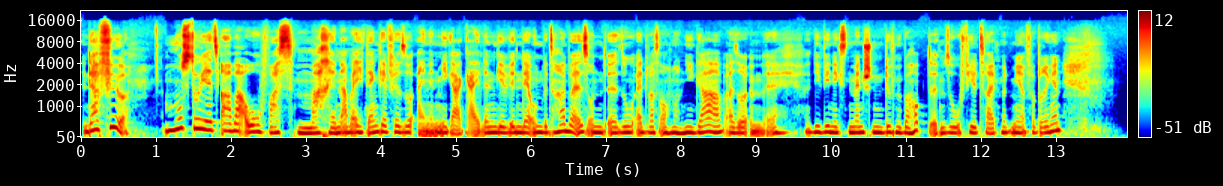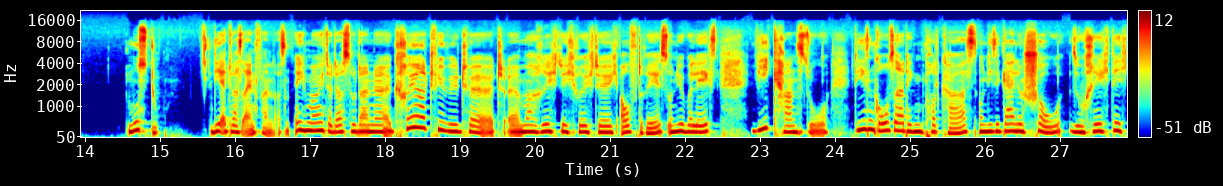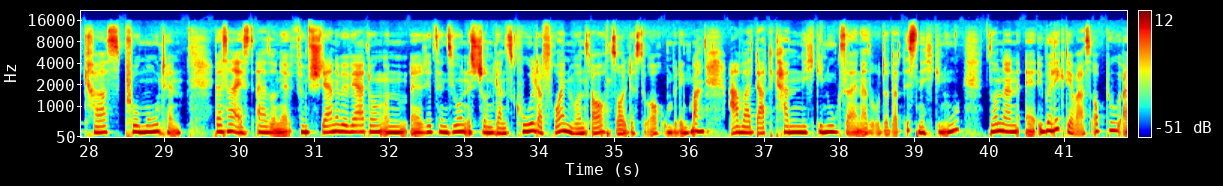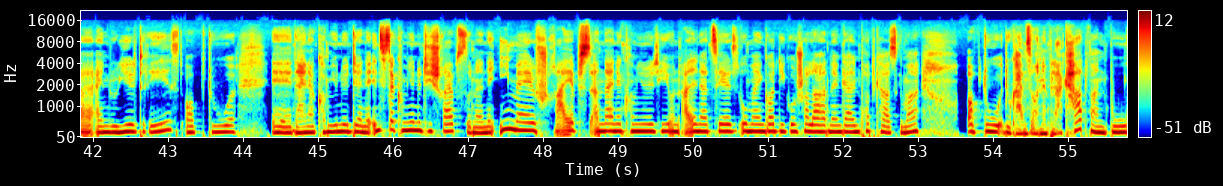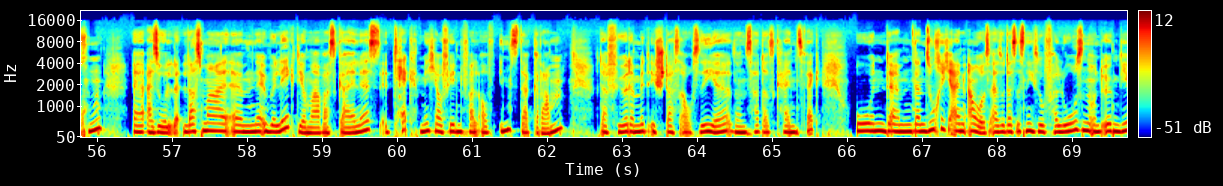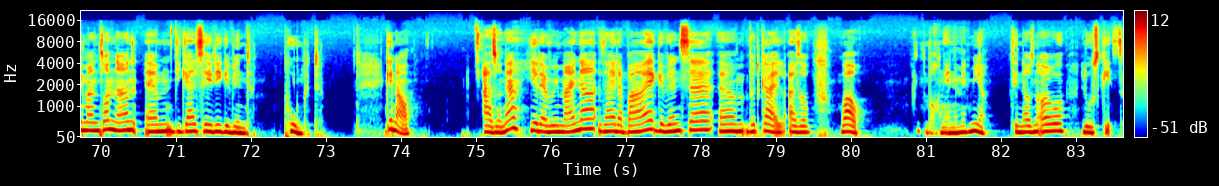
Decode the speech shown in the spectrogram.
Dafür musst du jetzt aber auch was machen. Aber ich denke, für so einen mega geilen Gewinn, der unbezahlbar ist und äh, so etwas auch noch nie gab, also ähm, äh, die wenigsten Menschen dürfen überhaupt äh, so viel Zeit mit mir verbringen, musst du dir etwas einfallen lassen. Ich möchte, dass du deine Kreativität äh, mal richtig, richtig aufdrehst und überlegst, wie kannst du diesen großartigen Podcast und diese geile Show so richtig krass promoten. Das heißt, also eine 5-Sterne-Bewertung und äh, Rezension ist schon ganz cool, da freuen wir uns auch, solltest du auch unbedingt machen, aber das kann nicht genug sein, also oder das ist nicht genug, sondern äh, überleg dir was, ob du äh, ein Reel drehst, ob du äh, deiner Community eine Insta-Community schreibst, sondern eine E-Mail schreibst an deine Community und allen erzählst, oh mein Gott, die Goshala hat einen geilen Podcast gemacht. Ob du, du kannst auch eine Plakatwand buchen. Äh, also lass mal, ähm, ne, überleg dir mal was Geiles. Tag mich auf jeden Fall auf Instagram dafür, damit ich das auch sehe, sonst hat das keinen Zweck. Und ähm, dann suche ich einen aus. Also das ist nicht so verlosen und irgendjemand, sondern ähm, die geilste Idee gewinnt. Punkt. Genau. Also, ne, hier der Reminder, sei dabei, gewinnst du, ähm, wird geil. Also, wow. Wochenende mit mir. 10.000 Euro, los geht's.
